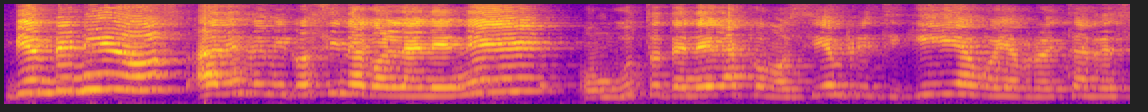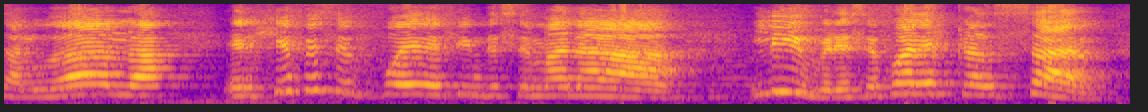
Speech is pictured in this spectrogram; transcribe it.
bienvenidos a Desde mi cocina con la nené, un gusto tenerlas como siempre, chiquillas, voy a aprovechar de saludarla. El jefe se fue de fin de semana libre, se fue a descansar.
